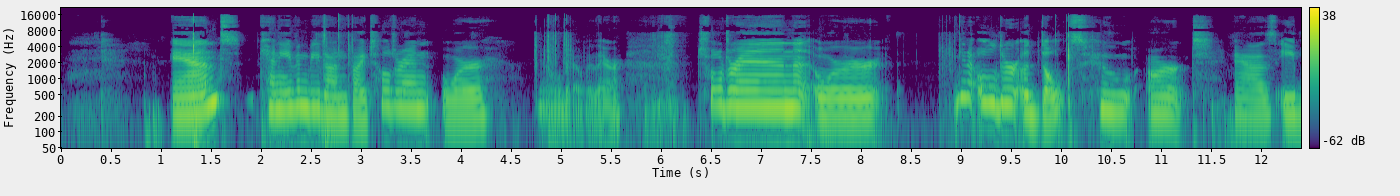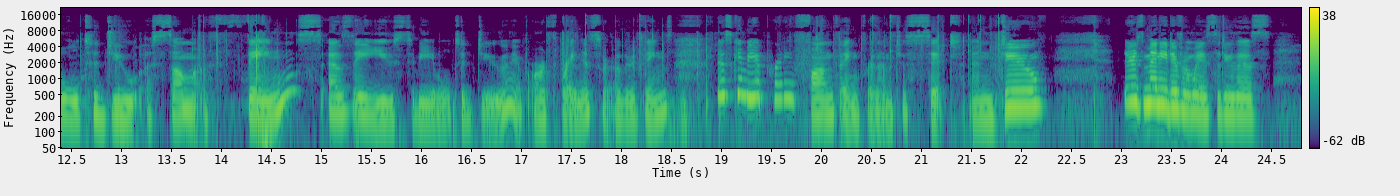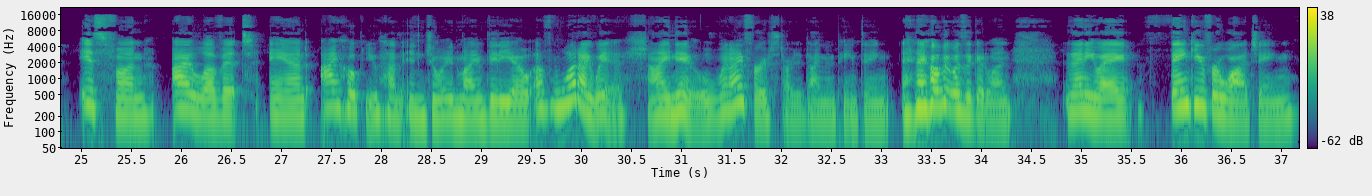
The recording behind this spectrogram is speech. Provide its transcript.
and can even be done by children or a little bit over there children or you know older adults who aren't as able to do some things as they used to be able to do. They have arthritis or other things. This can be a pretty fun thing for them to sit and do. There's many different ways to do this. It's fun. I love it. And I hope you have enjoyed my video of what I wish I knew when I first started diamond painting. And I hope it was a good one. And anyway, thank you for watching.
